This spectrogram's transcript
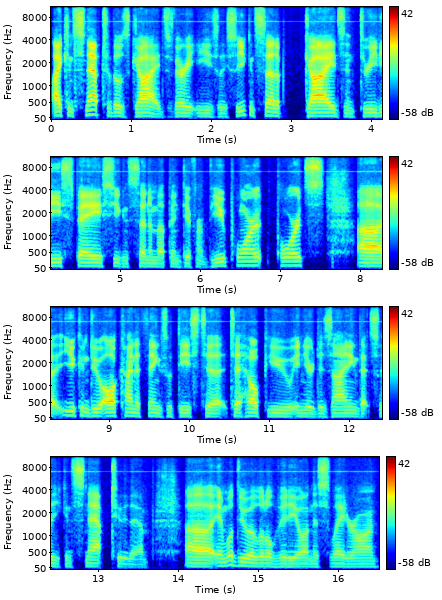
I can snap to those guides very easily. So you can set up guides in 3D space. You can set them up in different viewport ports. Uh, you can do all kind of things with these to, to help you in your designing that so you can snap to them. Uh, and we'll do a little video on this later on.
